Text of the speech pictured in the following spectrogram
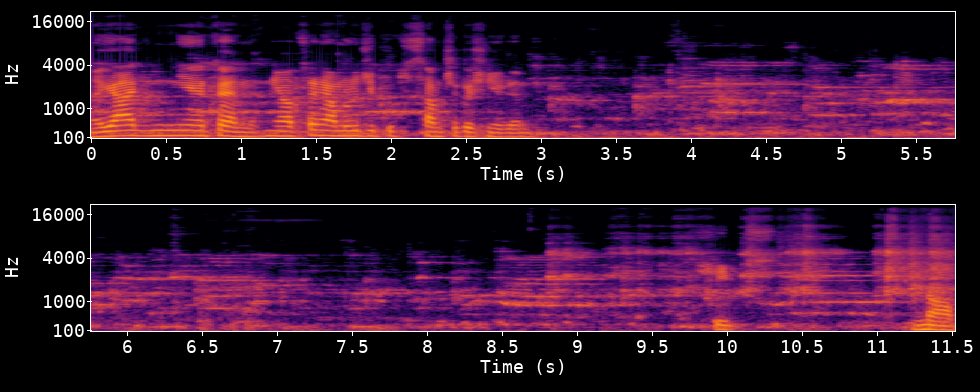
No ja nie ten, nie oceniam ludzi, póki sam czegoś nie wiem. No.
